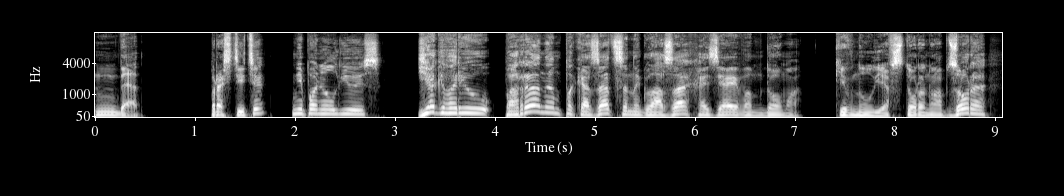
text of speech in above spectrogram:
да. Простите?» — не понял Льюис. «Я говорю, пора нам показаться на глаза хозяевам дома», — кивнул я в сторону обзора —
